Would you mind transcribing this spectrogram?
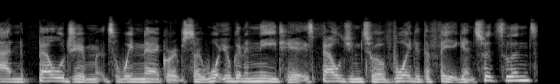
and Belgium to win their group. So what you're going to need here is Belgium to avoid a defeat against Switzerland,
